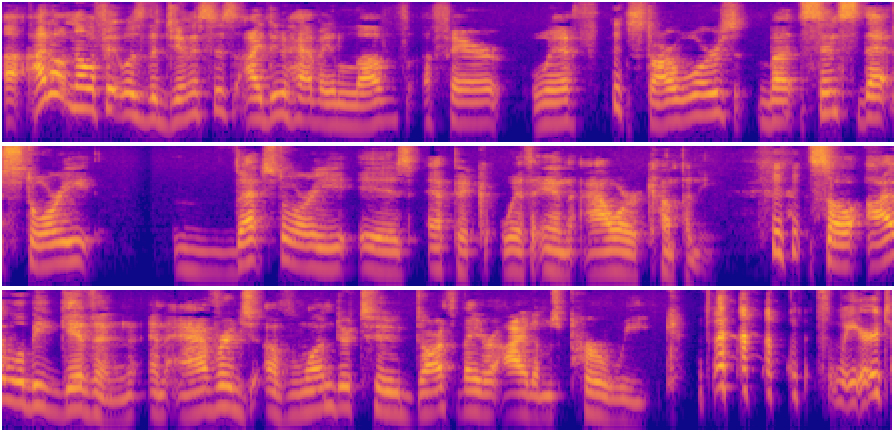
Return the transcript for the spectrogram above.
Uh, I don't know if it was the Genesis. I do have a love affair with Star Wars, but since that story, that story is epic within our company. so I will be given an average of one to two Darth Vader items per week. That's weird.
